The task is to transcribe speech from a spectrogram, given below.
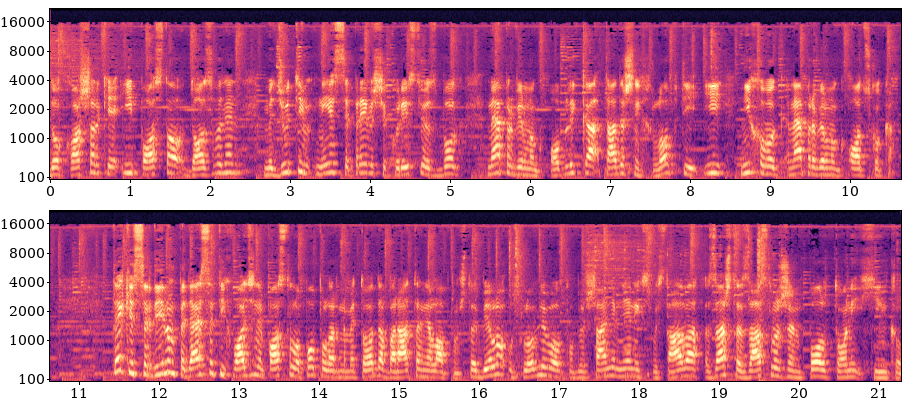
do košarke i postao dozvoljen, međutim nije se previše koristio zbog nepravilnog oblika tadašnjih lopti i njihovog nepravilnog odskoka. Tek je sredinom 50-ih vođenje postalo popularna metoda baratanja loptom, što je bilo uslovljivo poboljšanjem njenih svojstava, zašto je zaslužen Paul Tony Hinkle.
